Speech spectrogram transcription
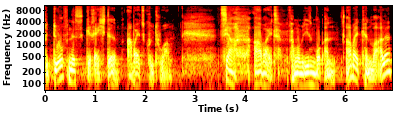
bedürfnisgerechte Arbeitskultur. Tja, Arbeit. Fangen wir mit diesem Wort an. Arbeit kennen wir alle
